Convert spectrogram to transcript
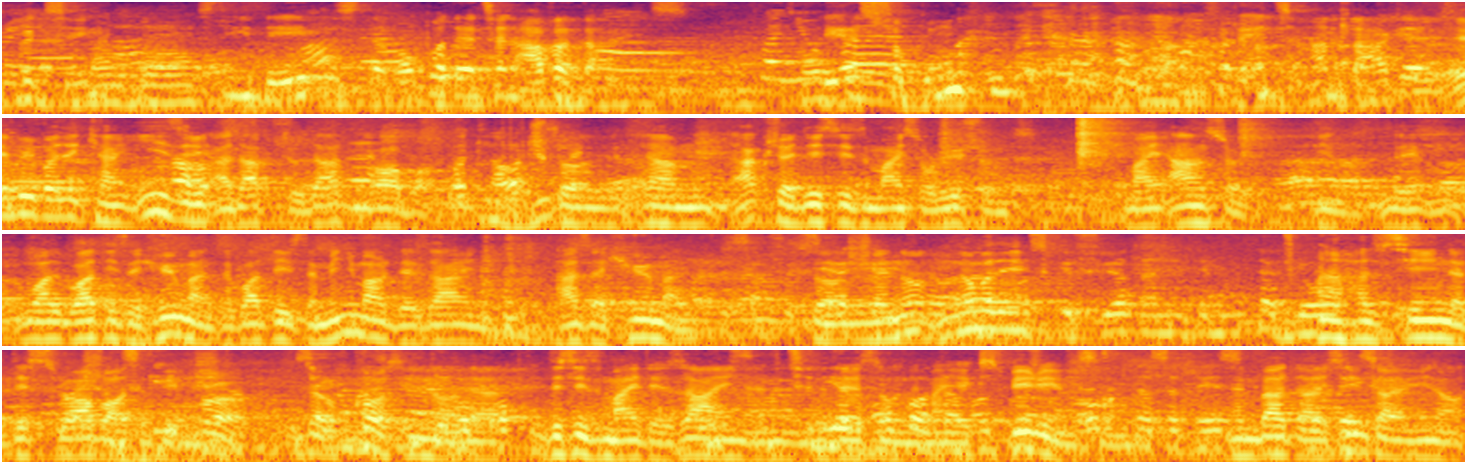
wie wir gesehen haben, ist die Idee, dass der Roboter jetzt ein Avatar ist. Der ist verbunden mit einer Konferenzanlage. Everybody can easily adapt to that robot. Lautsprecher. um, actually, this is my solution, my answer. You know, the, what, what is a human? What is the minimal design as a human? So when no, nobody has seen this robot before. So of course, you know, the, this is my design and based on my experience. And, but I think, uh, you know,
